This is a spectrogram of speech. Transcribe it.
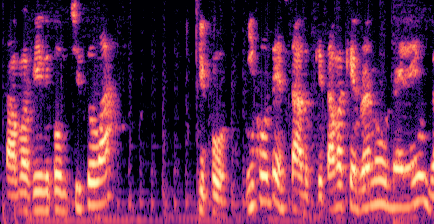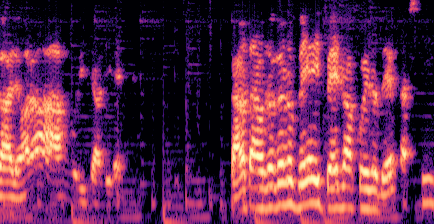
estava vindo como titular, tipo, incontestado, porque tava quebrando nem o galho, era a árvore já ali, né? O cara tava jogando bem aí pede uma coisa dessa, acho que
